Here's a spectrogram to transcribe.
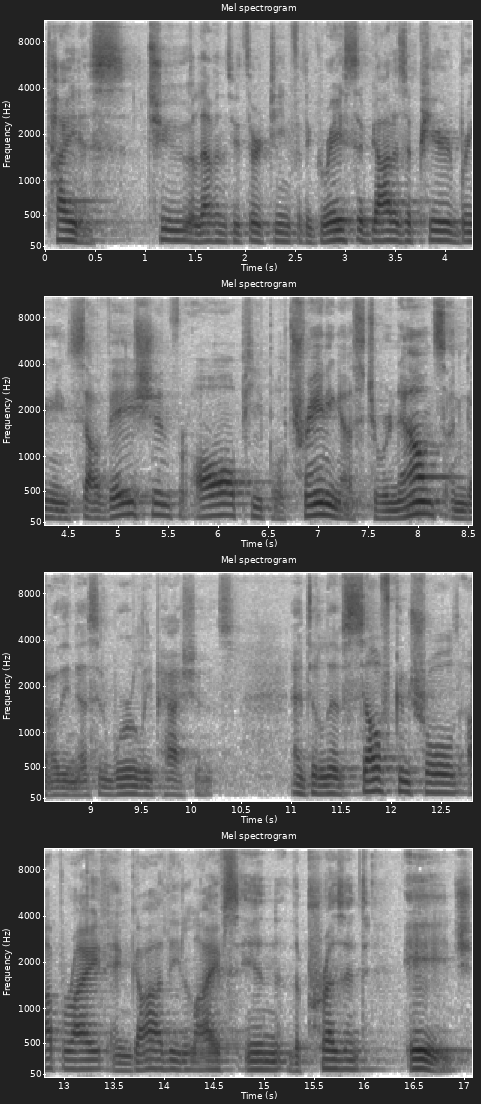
Titus 2 11 through 13. For the grace of God has appeared, bringing salvation for all people, training us to renounce ungodliness and worldly passions, and to live self controlled, upright, and godly lives in the present age,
